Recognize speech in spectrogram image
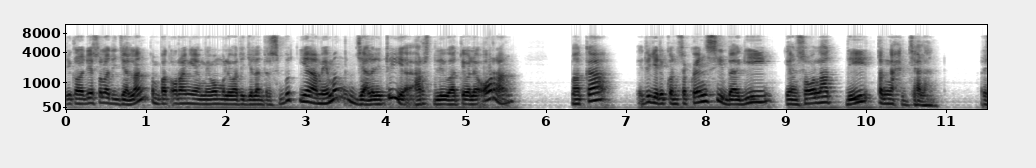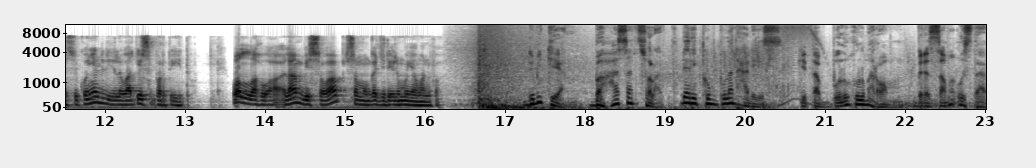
Jadi kalau dia sholat di jalan, tempat orang yang memang melewati jalan tersebut, ya memang jalan itu ya harus dilewati oleh orang. Maka itu jadi konsekuensi bagi yang sholat di tengah jalan. Risikonya dilewati seperti itu. Wallahu a'lam bisawab. Semoga jadi ilmu yang manfaat. Demikian bahasan sholat dari kumpulan hadis Kitab Bulughul Maram bersama Ustaz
